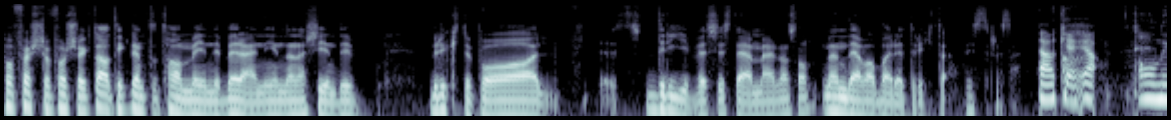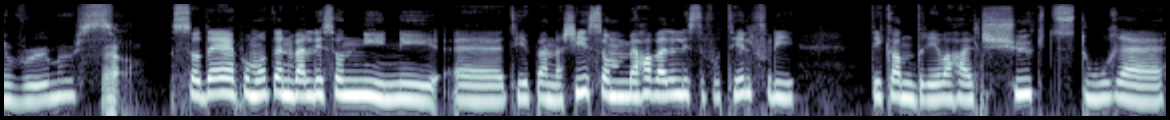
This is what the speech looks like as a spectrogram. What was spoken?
På første forsøk da, at de glemte å ta med inn i beregningen energien de brukte på å drive systemet eller noe sånt. Men det var bare et rykte, viste det seg. Ja, ok, ja. Only rumors. Ja. Så det er på en måte en veldig sånn ny, ny eh, type energi som vi har veldig lyst til å få til, fordi de kan drive helt sjukt store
